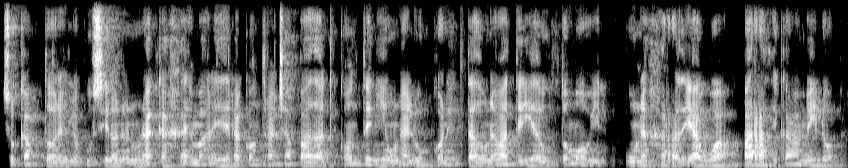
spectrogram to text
Sus captores lo pusieron en una caja de madera contrachapada que contenía una luz conectada a una batería de automóvil, una jarra de agua, barras de caramelo,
